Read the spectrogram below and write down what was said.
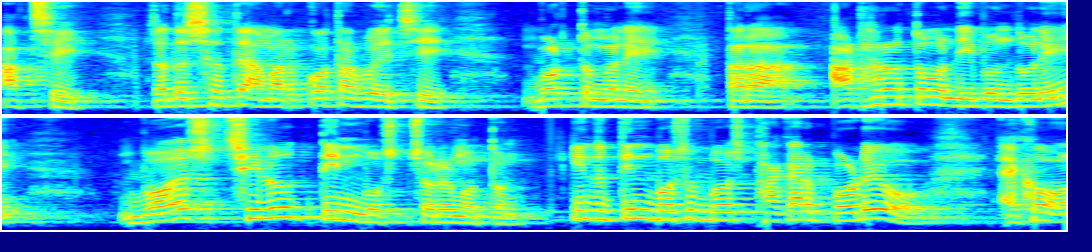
আছে যাদের সাথে আমার কথা হয়েছে। বর্তমানে তারা আঠারোতম নিবন্ধনে বয়স ছিল তিন বছরের মতন। কিন্তু তিন বছর বয়স থাকার পরেও এখন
